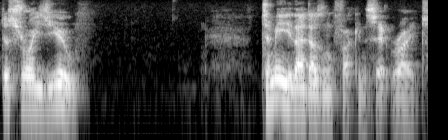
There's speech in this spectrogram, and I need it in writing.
destroys you. To me, that doesn't fucking sit right.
